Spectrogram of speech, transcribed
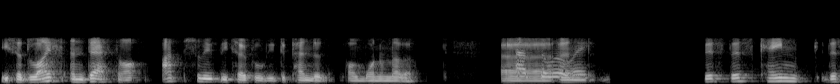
He said, life and death are absolutely, totally dependent on one another. Uh, absolutely. And this this came this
